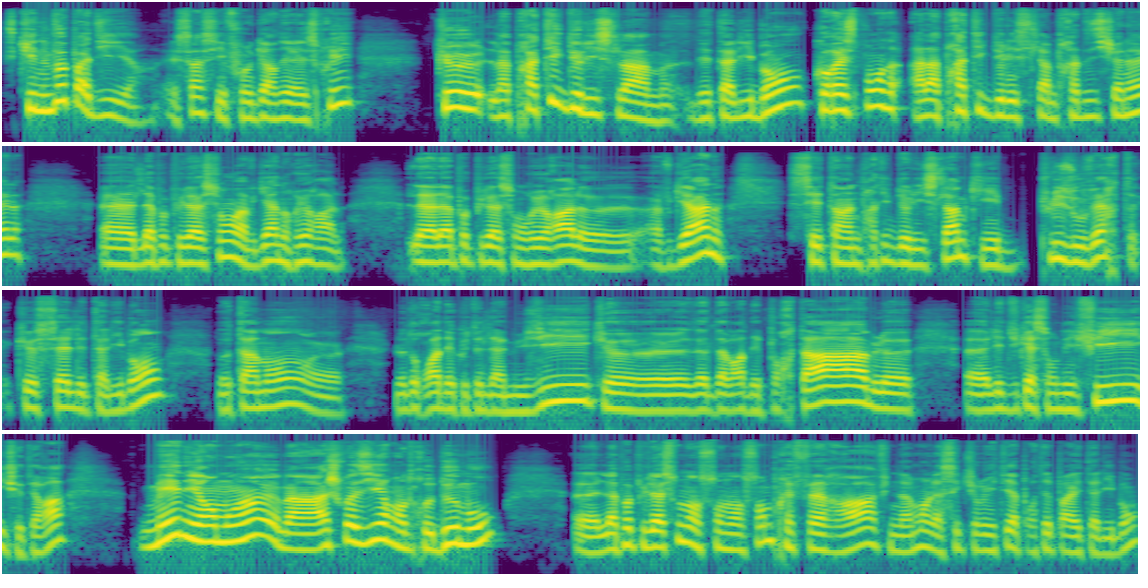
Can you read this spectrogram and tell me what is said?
ce qui ne veut pas dire, et ça il faut le garder à l'esprit, que la pratique de l'islam des talibans corresponde à la pratique de l'islam traditionnel euh, de la population afghane rurale. La, population rurale euh, afghane, c'est une pratique de l'islam qui est plus ouverte que celle des talibans, notamment euh, le droit d'écouter de la musique, d'avoir des portables, l'éducation des filles, etc. Mais néanmoins, ben, à choisir entre deux mots, la population dans son ensemble préférera finalement la sécurité apportée par les talibans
